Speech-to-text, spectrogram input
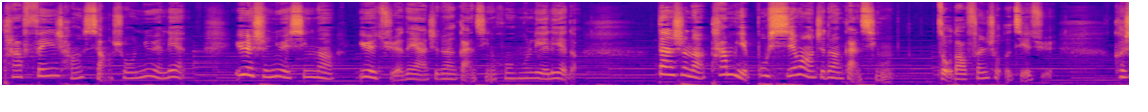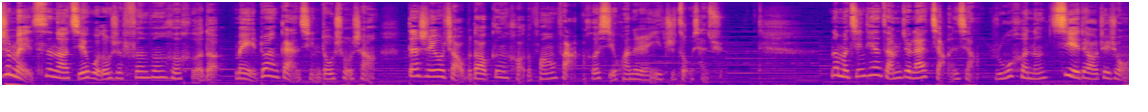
她非常享受虐恋，越是虐心呢，越觉得呀这段感情轰轰烈烈的，但是呢，她们也不希望这段感情走到分手的结局。可是每次呢，结果都是分分合合的，每段感情都受伤，但是又找不到更好的方法和喜欢的人一直走下去。那么今天咱们就来讲一讲，如何能戒掉这种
